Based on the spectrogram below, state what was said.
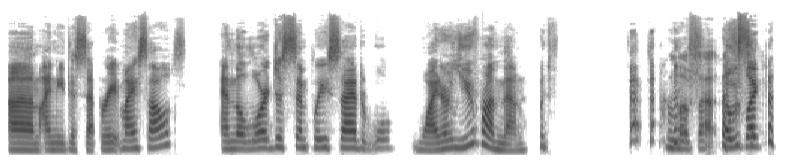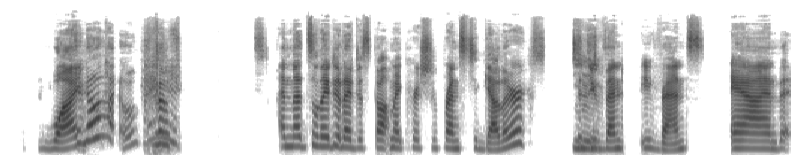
Um, I need to separate myself. And the Lord just simply said, Well, why don't you run them? I love that. I was like, why not? Okay. And that's what I did. I just got my Christian friends together to mm-hmm. do event, events and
